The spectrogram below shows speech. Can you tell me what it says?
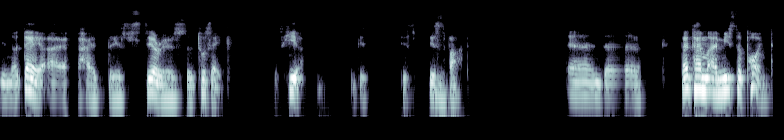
in a day, I had this serious toothache here, this, this, this mm-hmm. spot. And uh, that time I missed the point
